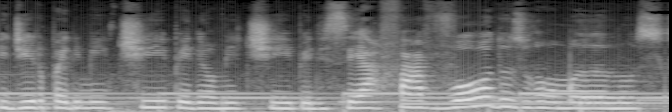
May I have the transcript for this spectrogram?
pediram para ele mentir, para ele omitir, para ele ser a favor dos romanos.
